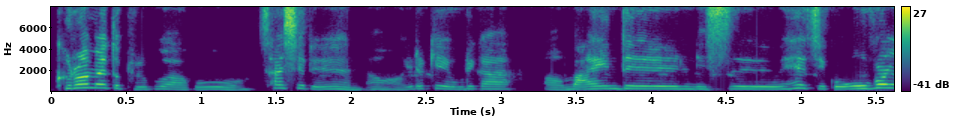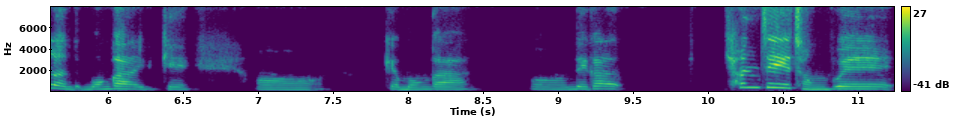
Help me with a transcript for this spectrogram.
그럼에도 불구하고 사실은 어, 이렇게 우리가 어, 마인드리스해지고 오버런드 뭔가 이렇게 어, 이렇게 뭔가 어, 내가 현재의 정부에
